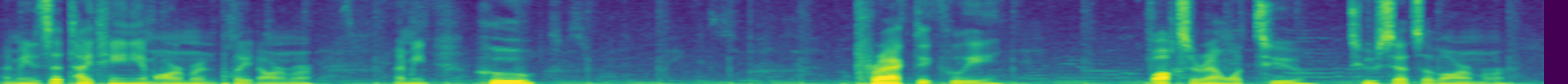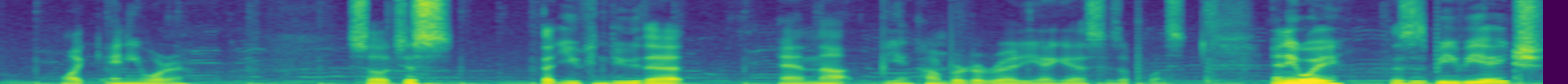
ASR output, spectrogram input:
I mean, it's a titanium armor and plate armor. I mean, who practically walks around with two two sets of armor like anywhere? So just that you can do that and not be encumbered already, I guess, is a plus. Anyway, this is BVH.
